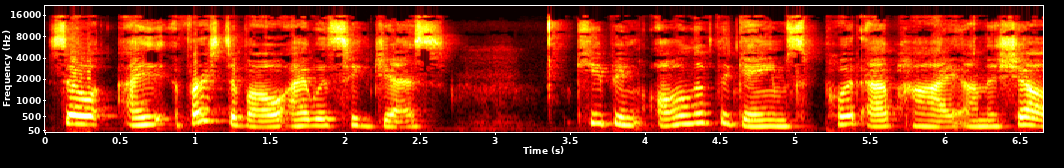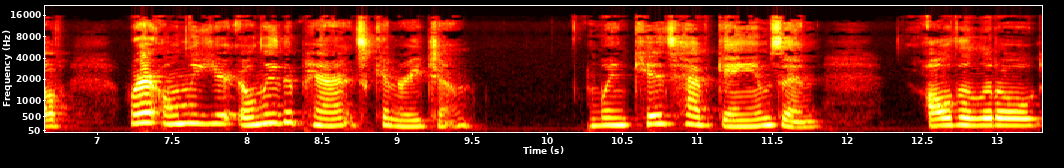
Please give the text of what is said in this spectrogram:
So I, first of all, I would suggest keeping all of the games put up high on the shelf where only your, only the parents can reach them. When kids have games and all the little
